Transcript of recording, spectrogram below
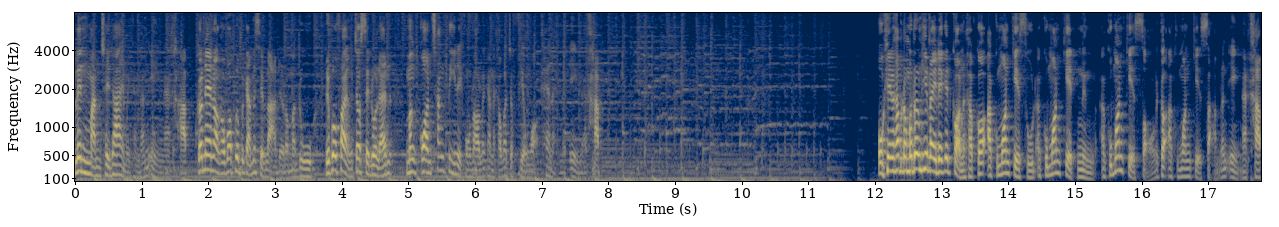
เล่นมันใช้ได้เหมือนกันนั่นเองนะครับก็แน่นอนครับว่าเพื่อเป็นการไม่เสียเวลาเดี๋ยวเรามาดูเรเปรไฟล์ของเจ้าเซโดแลนมังกรช่างตีเหล็กของเราแล้วกันนะครับว่าจะเฟี้ยวเหงาะแค่ไหนนั่นเองนะครับ โอเคนะครับ เรามาเริ่มที่ไรเด็กกันก่อนนะครับ ก็อากูมอนเกตศูนย์อากูมอนเกตหนึ่งอากูมอนเกตสองแล้วก็อากูมอนเกตสามนั่นเองนะครับ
